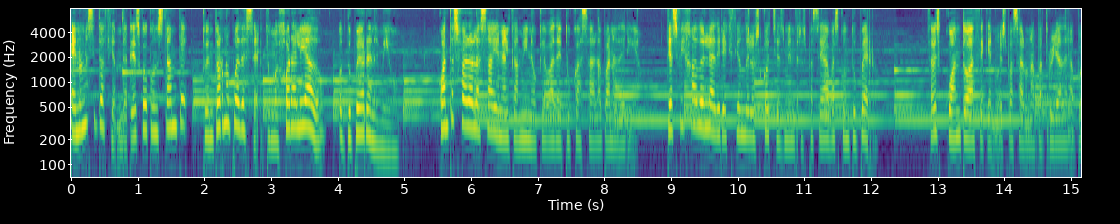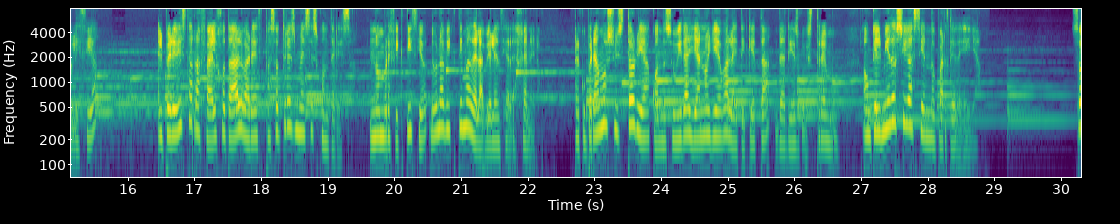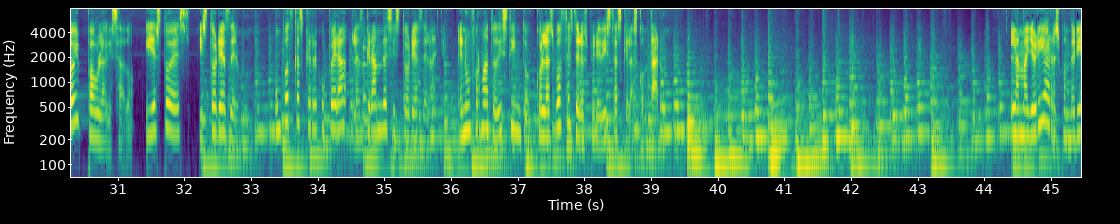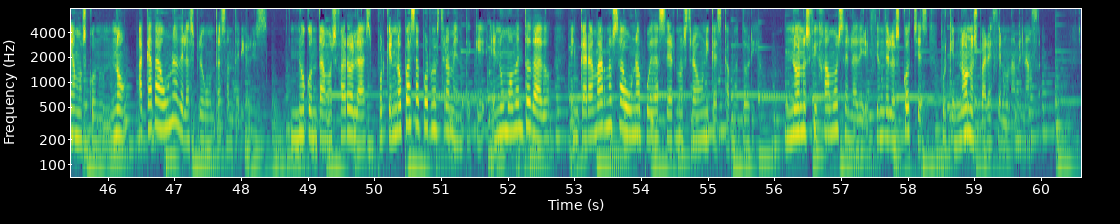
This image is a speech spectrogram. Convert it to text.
En una situación de riesgo constante, tu entorno puede ser tu mejor aliado o tu peor enemigo. ¿Cuántas farolas hay en el camino que va de tu casa a la panadería? ¿Te has fijado en la dirección de los coches mientras paseabas con tu perro? ¿Sabes cuánto hace que no es pasar una patrulla de la policía? El periodista Rafael J. Álvarez pasó tres meses con Teresa, nombre ficticio de una víctima de la violencia de género. Recuperamos su historia cuando su vida ya no lleva la etiqueta de riesgo extremo, aunque el miedo siga siendo parte de ella. Soy Paula Guisado y esto es Historias del Mundo, un podcast que recupera las grandes historias del año, en un formato distinto con las voces de los periodistas que las contaron. La mayoría responderíamos con un no a cada una de las preguntas anteriores. No contamos farolas porque no pasa por nuestra mente que, en un momento dado, encaramarnos a una pueda ser nuestra única escapatoria. No nos fijamos en la dirección de los coches porque no nos parecen una amenaza.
